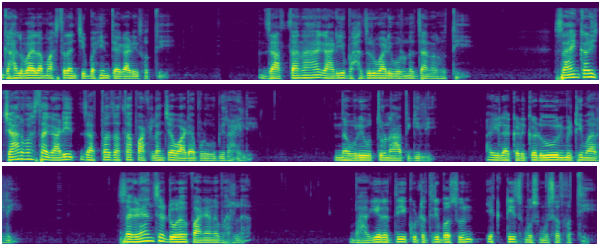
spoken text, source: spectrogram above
घालवायला मास्तरांची बहीण त्या गाडीत होती. जाताना गाडी बहादूरवाडीवरूनच जाणार होती. सायंकाळी चार वाजता गाडी जाता जाता पाटलांच्या वाड्यापुढे उभी राहिली. नवरी उतरून आत गेली. आईला कडकडून मिठी मारली. सगळ्यांचं डोळं पाण्यानं भरलं. भागीरथी कुठंतरी बसून एकटीच मुसमुसत होती.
